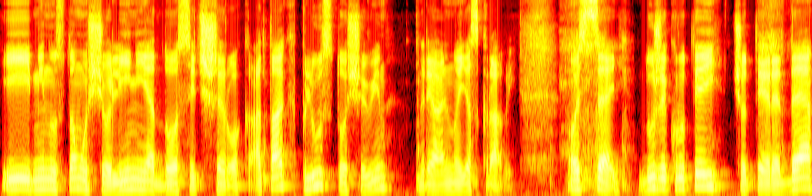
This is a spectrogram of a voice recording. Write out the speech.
І мінус в тому, що лінія досить широка. А так, плюс то, що він реально яскравий. Ось цей дуже крутий, 4D,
